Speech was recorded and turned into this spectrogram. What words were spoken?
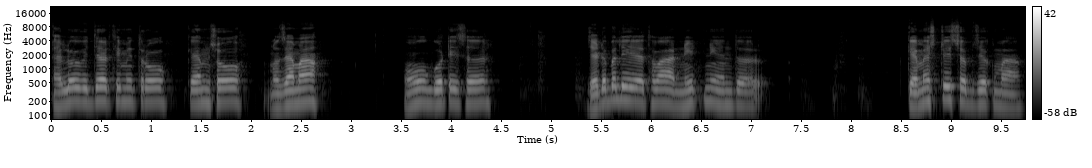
હેલો વિદ્યાર્થી મિત્રો. કેમ છો? મજામાં? હું ગોટી સર જેડબલઈ અથવા નીટની અંદર કેમેસ્ટ્રી સબ્જેક્ટમાં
